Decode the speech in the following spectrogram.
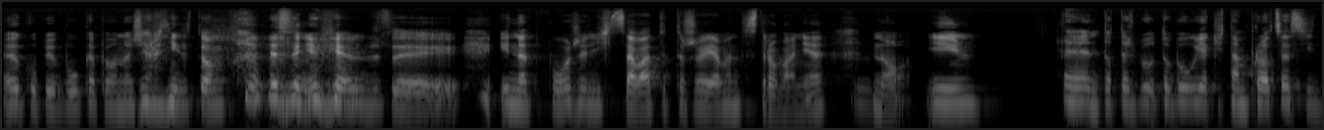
e, kupię bułkę pełnoziarnistą z, nie wiem, z, i nad położę liść sałaty, to że ja będę zdrowa, nie? Mm. No i e, to też był, to był jakiś tam proces i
